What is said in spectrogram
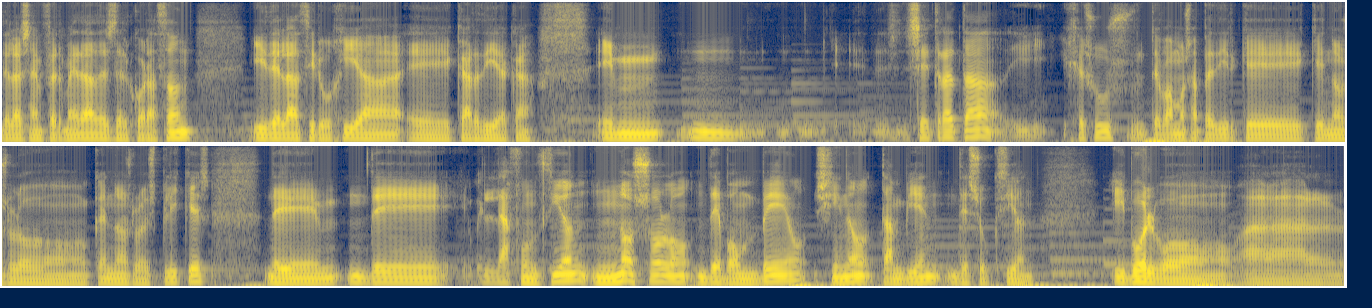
de las enfermedades del corazón y de la cirugía cardíaca. Em, se trata, y Jesús te vamos a pedir que, nos, lo, que nos lo expliques, de, la función no solo de bombeo, sino también de succión. Y vuelvo a,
